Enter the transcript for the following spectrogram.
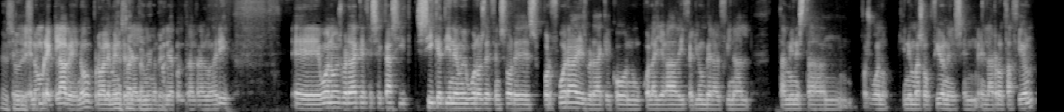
el, hombre clave, ¿no? Probablemente de la eliminatoria contra el Real Madrid. Eh, bueno, es verdad que CSK sí, sí, que tiene muy buenos defensores por fuera y es verdad que con, con la llegada de Ifeliumber al final también están, pues bueno, tienen más opciones en, en la rotación.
